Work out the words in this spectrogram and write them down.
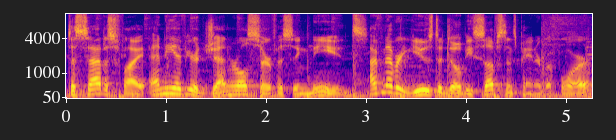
to satisfy any of your general surfacing needs. I've never used Adobe Substance Painter before,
